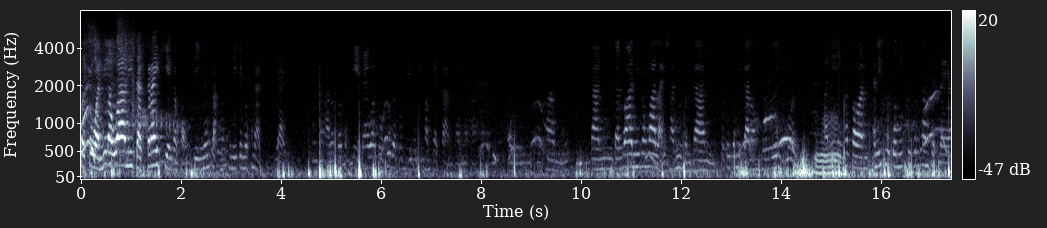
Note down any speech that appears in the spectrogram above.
สัดส่วนที่เราว่านี่จะใกล้เคียงกับของจริง เนื่องจากนกชนิดเป็นนกขนาดใหญ่นะคะแล้วก็สังเกตได้ว่าตัวผู้กับตัวเมียจะมีความแตกต่างกันนะคะในภาพนี้การการวาดนี่ต้องวาดหลายชั้นอยู่เหมือนกันก็คือต้องมีการลองพื้นด้วยอือันนี้มเป็นขั้นตอนอันนี้คือตัวนี้คือค่อนข้างเสร็จแล้ว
